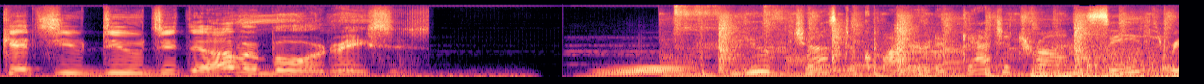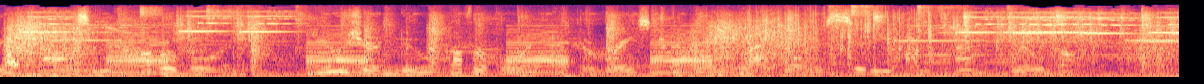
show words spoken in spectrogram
Catch you dudes at the hoverboard races. You've just acquired a Gadgetron Z3000 hoverboard. Use your new hoverboard at the racetrack in Blackwater City on Planet Rilgar.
